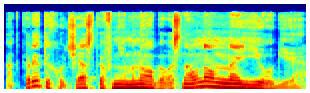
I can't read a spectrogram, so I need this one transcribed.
Открытых участков немного, в основном на юге.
